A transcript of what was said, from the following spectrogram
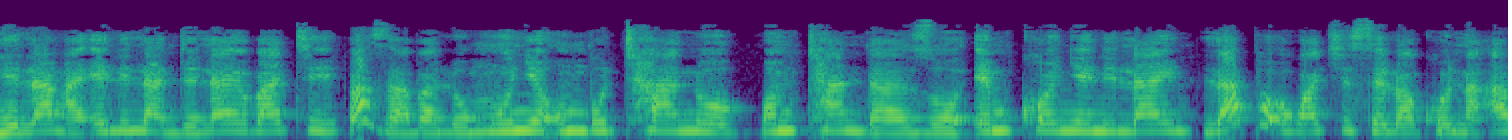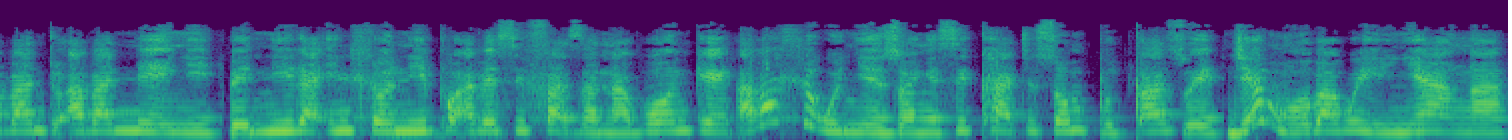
ngelanga elilandelayo bathi bazaba lomunye umbuthano womthandazo emkhonyeni line lapho okwatshiselwa khona abantu abanengi benika inhlonipho abesifazana bonke abahlukunyezwa ngesikhathi sombhuqazwe njengoba kuyinyanga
